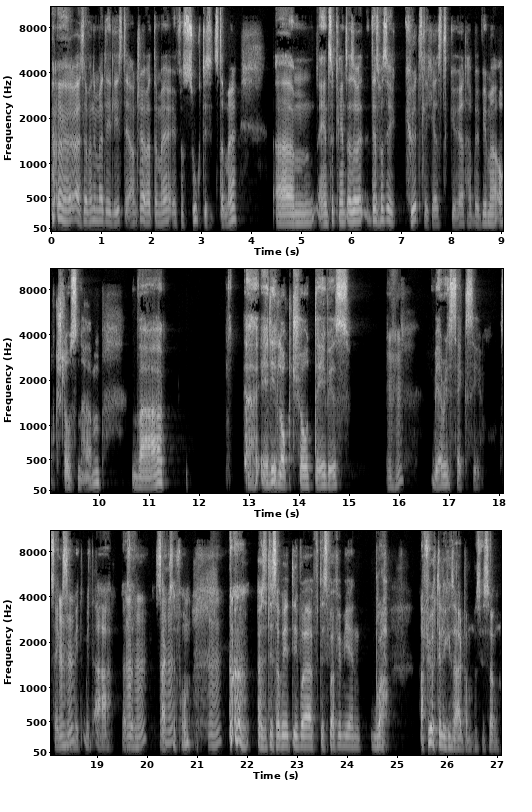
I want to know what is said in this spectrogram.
Also, wenn ich mir die Liste anschaue, warte mal, ich versuche das jetzt einmal ähm, einzugrenzen. Also, das, was ich kürzlich erst gehört habe, wie wir abgeschlossen haben, war äh, Eddie Lockjaw Davis. Mhm. Very sexy. Sexy mhm. mit, mit A, also mhm. mhm. Saxophon. Mhm. Also das habe ich, die war, das war für mich ein, boah, ein fürchterliches Album, muss ich sagen.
